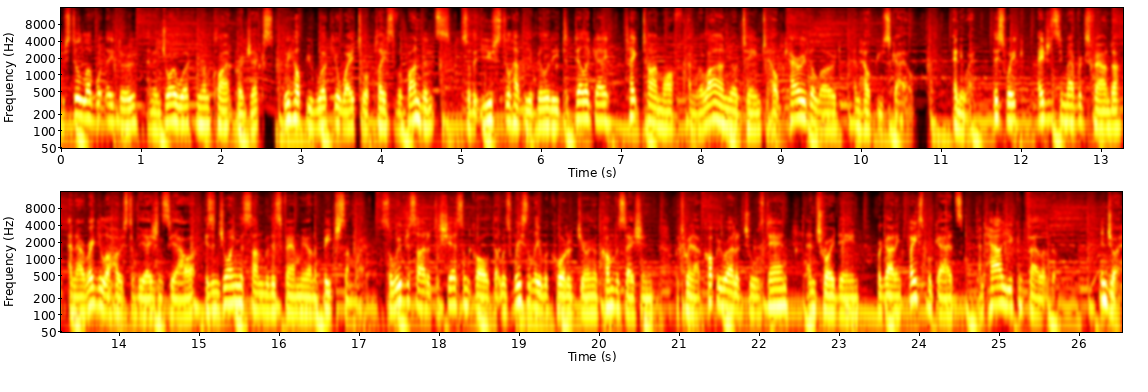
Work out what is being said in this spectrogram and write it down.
who still love what they do and enjoy working on client projects, we help you work your way to a place of abundance so that you still have the ability to delegate, take time off, and rely on your team to help carry the load and help you scale. Anyway, this week, Agency Mavericks founder and our regular host of the Agency Hour is enjoying the sun with his family on a beach somewhere. So we've decided to share some gold that was recently recorded during a conversation between our copywriter Jules Dan and Troy Dean regarding Facebook ads and how you can fail at them. Enjoy.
